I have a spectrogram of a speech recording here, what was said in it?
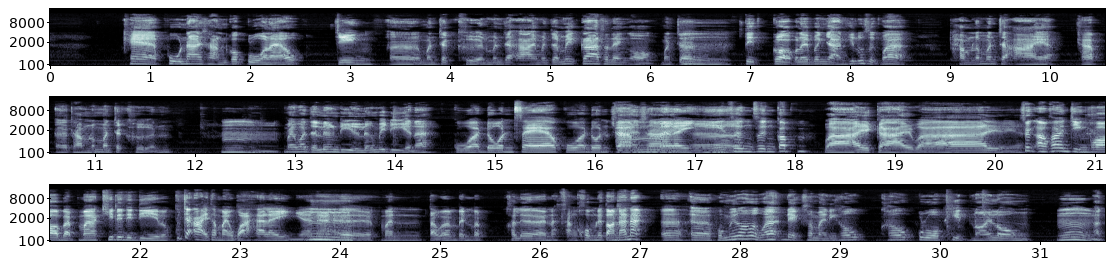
แค่ผู้หน้าชั้นก็กลัวแล้ว จริง เออ มันจะเขิน มันจะอาย มันจะไม่กล้าแสดงออก มันจะอืมติดกรอบอะไรบางอย่างที่รู้สึกว่าทำแล้วมันจะอายอะ ครับ เออทำแล้วมันจะเขิน อืม ไม่ว่าจะเรื่องดีหรือเรื่องไม่ดีอะนะ กลัวโดนแซว กลัวโดนใช่อัมใช่อะไรอย่างนี้เออซึ่งซึ่งก็วายกายวายอย่างเงี้ย ซึ่งเอาเข้าจริงๆพอแบบมาคิดดูดีๆแบบกูจะอายทำไมวะอะไรอย่างเงี้ยนะอืมเออ มัน แต่ว่ามันเป็นแบบเขาเรียกอะไรนะ สังคมในตอนนั้นอะ เออ เออ ผมมีความรู้สึกว่าเด็กสมัยนี้เขาเขากลัวผิดน้อยลงอืมอะ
